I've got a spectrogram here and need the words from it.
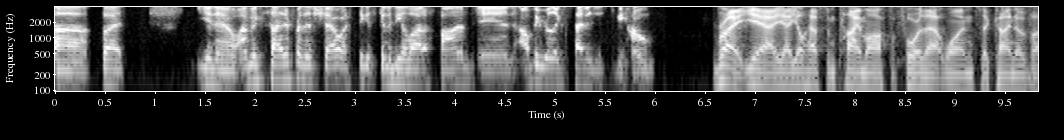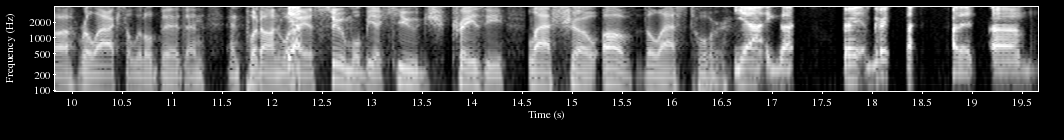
Uh, but you know, I'm excited for this show. I think it's going to be a lot of fun, and I'll be really excited just to be home. Right. Yeah. Yeah. You'll have some time off before that one to kind of uh, relax a little bit and and put on what Yeah. I assume will be a huge, crazy last show of the last tour. Yeah, exactly. Very, I'm very excited about it. Um,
